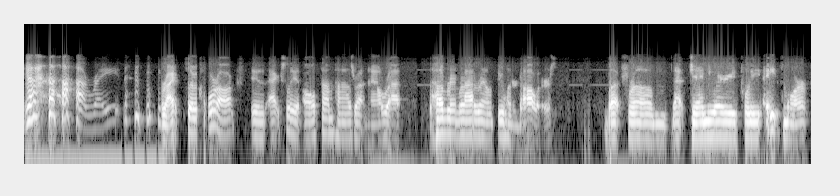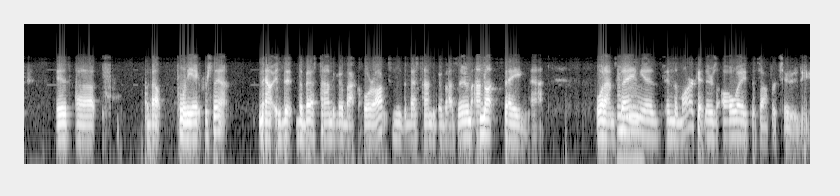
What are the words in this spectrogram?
right. right. So Clorox is actually at all-time highs right now, right, hovering right around two hundred dollars. But from that January 28th mark, is up about 28 percent. Now, is it the best time to go buy Clorox? Is it the best time to go buy Zoom? I'm not saying that. What I'm mm-hmm. saying is, in the market, there's always this opportunity.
